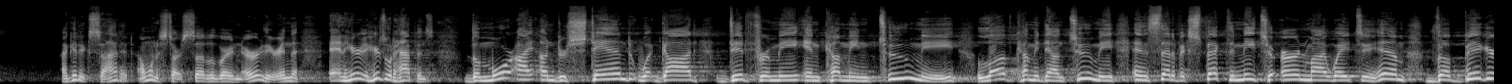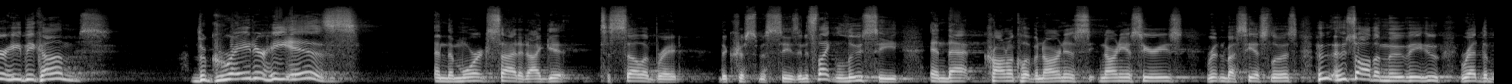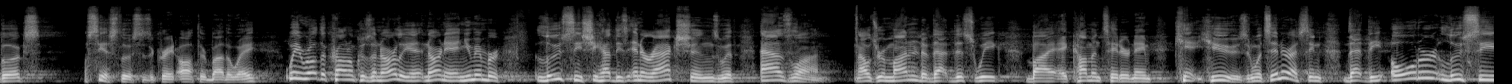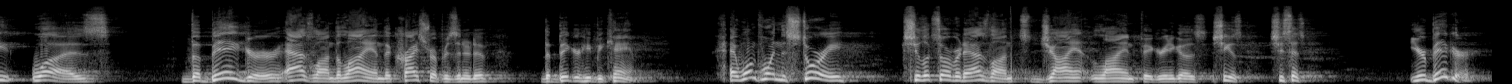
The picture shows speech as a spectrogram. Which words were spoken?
I get excited. I want to start celebrating earlier. And, the, and here, here's what happens. The more I understand what God did for me in coming to me, love coming down to me, instead of expecting me to earn my way to Him, the bigger He becomes, the greater He is. And the more excited I get to celebrate the Christmas season. It's like Lucy in that Chronicle of Narnia, Narnia series written by C.S. Lewis. Who, who saw the movie? Who read the books? Well, C.S. Lewis is a great author, by the way. We wrote the Chronicles of Narnia, and you remember Lucy, she had these interactions with Aslan. I was reminded of that this week by a commentator named Kent Hughes. And what's interesting, that the older Lucy was, the bigger Aslan, the lion, the Christ representative, the bigger he became. At one point in the story, she looks over at Aslan, this giant lion figure, and he goes, she goes, she says, You're bigger.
